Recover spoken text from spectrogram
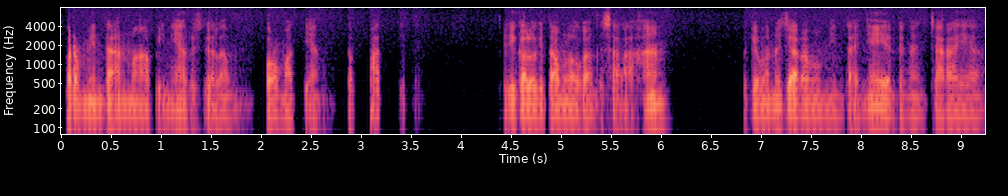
permintaan maaf ini harus dalam format yang tepat gitu. Jadi kalau kita melakukan kesalahan bagaimana cara memintanya ya dengan cara yang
